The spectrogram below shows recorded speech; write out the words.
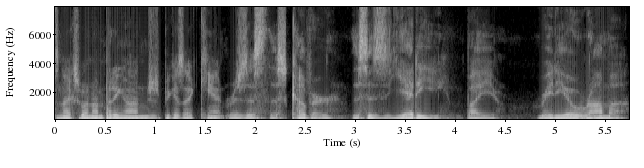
This next one I'm putting on just because I can't resist this cover. This is Yeti by Radio Rama.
